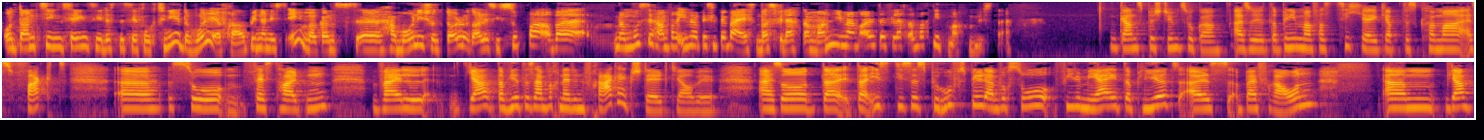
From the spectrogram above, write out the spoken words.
Und dann sehen sie, dass das ja funktioniert, obwohl ich eine Frau bin, dann ist es eh immer ganz, äh, harmonisch und toll und alles ist super, aber man muss sich einfach immer ein bisschen beweisen, was vielleicht ein Mann in meinem Alter vielleicht einfach nicht machen müsste. Ganz bestimmt sogar. Also da bin ich mir fast sicher. Ich glaube, das können wir als Fakt äh, so festhalten, weil ja, da wird das einfach nicht in Frage gestellt, glaube ich. Also da, da ist dieses Berufsbild einfach so viel mehr etabliert als bei Frauen. Ähm, ja,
